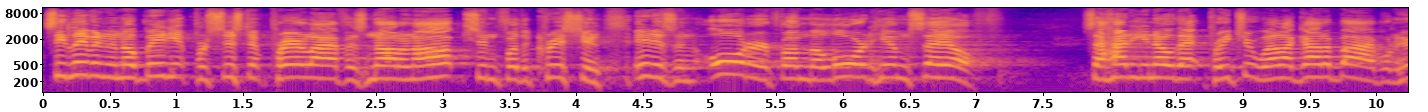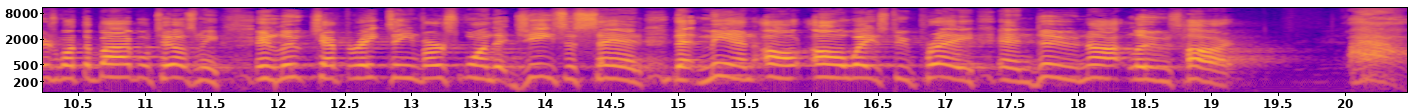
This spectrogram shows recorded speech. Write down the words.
See, living an obedient, persistent prayer life is not an option for the Christian, it is an order from the Lord Himself. So, how do you know that, preacher? Well, I got a Bible, and here's what the Bible tells me in Luke chapter 18, verse 1 that Jesus said that men ought always to pray and do not lose heart. Wow.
